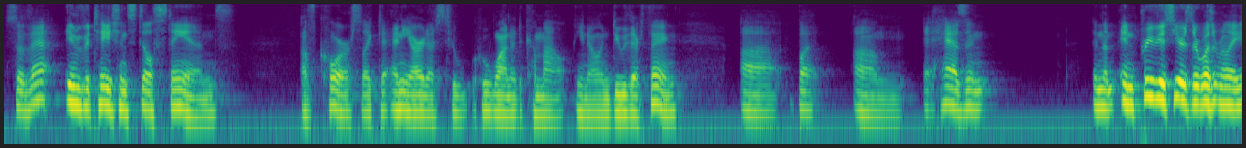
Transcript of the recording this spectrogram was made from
So that invitation still stands of course like to any artist who who wanted to come out you know and do their thing. Uh, but um, it hasn't in the in previous years there wasn't really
